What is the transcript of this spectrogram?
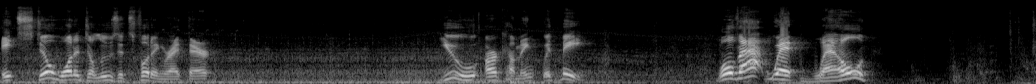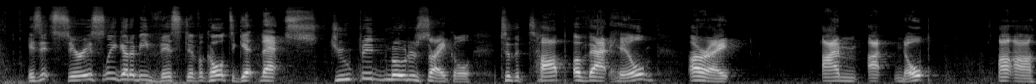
It still wanted to lose its footing right there. You are coming with me. Well, that went well. Is it seriously going to be this difficult to get that stupid motorcycle to the top of that hill? All right. I'm, I, nope. Uh-uh.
